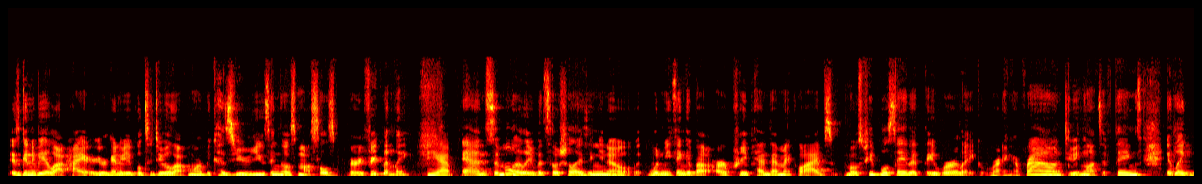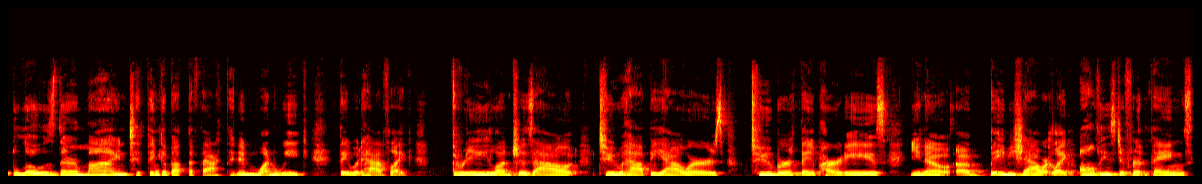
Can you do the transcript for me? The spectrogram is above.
is going to be a lot higher. You're going to be able to do a lot more because you're using those muscles very frequently. Yep. And similarly with socializing, you know, when we think about our pre pandemic lives, most people say that they were like running around, doing lots of things. It like blows their mind to think about the fact that in one week they would have like three lunches out, two happy hours, two birthday parties, you know, a baby shower, like all these different things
